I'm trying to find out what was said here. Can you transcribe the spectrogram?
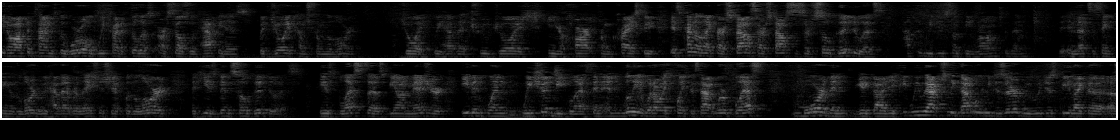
you know, oftentimes the world, we try to fill us, ourselves with happiness, but joy comes from the Lord. Joy. We have that true joy in your heart from Christ. It's kind of like our spouse. Our spouses are so good to us. How could we do something wrong to them? And that's the same thing with the Lord. We have that relationship with the Lord that He has been so good to us. He has blessed us beyond measure, even when we should be blessed. And, and William would always point this out. We're blessed more than God. If we actually got what we deserved, we would just be like a,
